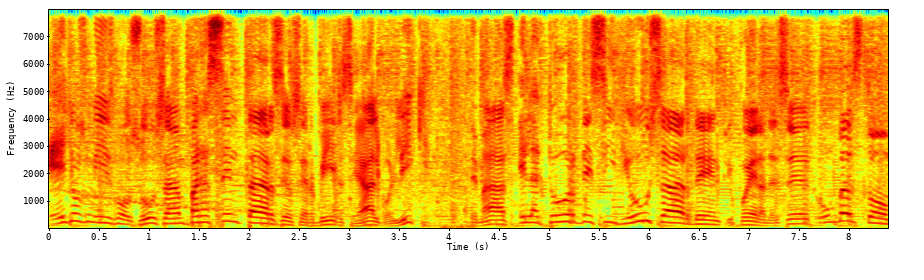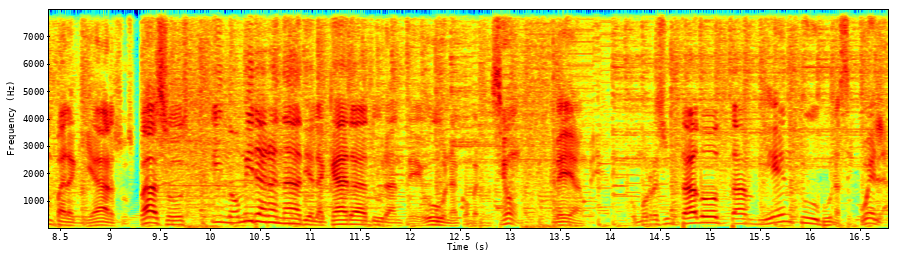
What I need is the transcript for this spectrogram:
ellos mismos usan para sentarse o servirse algo líquido. Además, el actor decidió usar dentro y fuera del set un bastón para guiar sus pasos y no mirar a nadie a la cara durante una conversación. Créanme, como resultado también tuvo una secuela,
